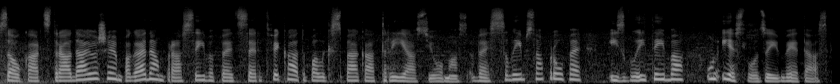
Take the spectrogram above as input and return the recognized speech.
Savukārt strādājošiem pagaidām prasība pēc certifikāta paliks spēkā trijās jomās - veselības aprūpē, izglītībā un ieslodzījuma vietās.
